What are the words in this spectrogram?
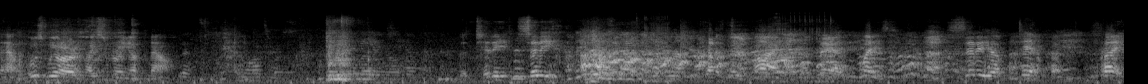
Now, whose wheel are I screwing up now? The titty, city. You're coming to my bad place. City of Tampa. Right.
